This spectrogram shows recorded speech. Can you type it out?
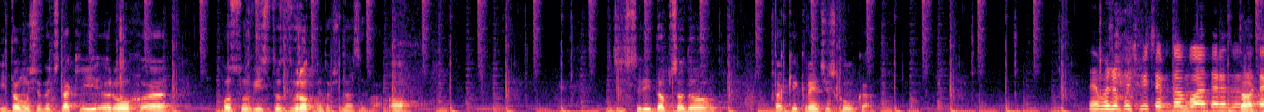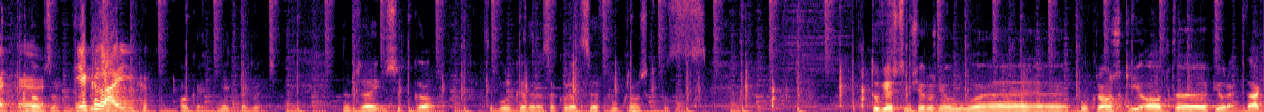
I to musi być taki ruch e, posuwisto-zwrotny to się nazywa. O. Widzisz, czyli do przodu takie kręcisz kółka. Ja może poćwiczę w domu, a teraz Tak, będę tak e, dobrze. jak laik. Okej, niech tak będzie. Dobrze, i szybko cebulkę teraz akurat sobie w półkrążki pos... Tu wiesz, czym się różnią e, półkrążki od e, piórek, tak?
